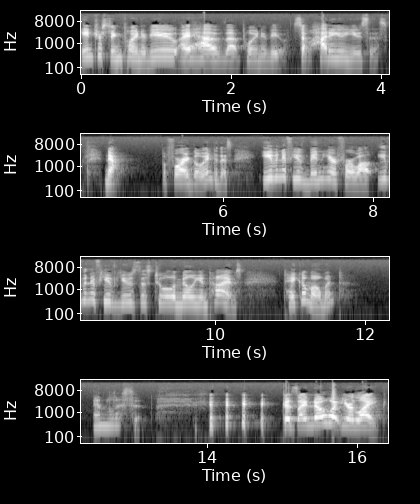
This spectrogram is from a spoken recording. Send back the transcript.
Interesting point of view. I have that point of view. So, how do you use this? Now, before I go into this, even if you've been here for a while, even if you've used this tool a million times, take a moment and listen. Because I know what you're like.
